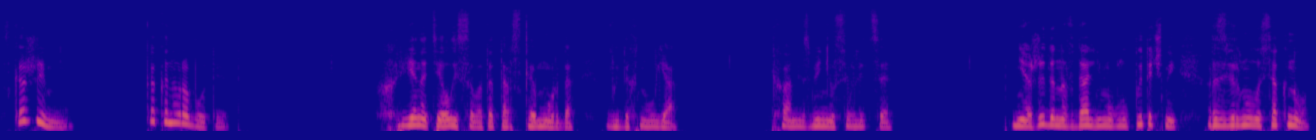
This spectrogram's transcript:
Скажи мне, как оно работает? Хрена тебе лысого татарская морда, выдохнул я. Хан изменился в лице. Неожиданно в дальнем углу пыточной развернулось окно.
